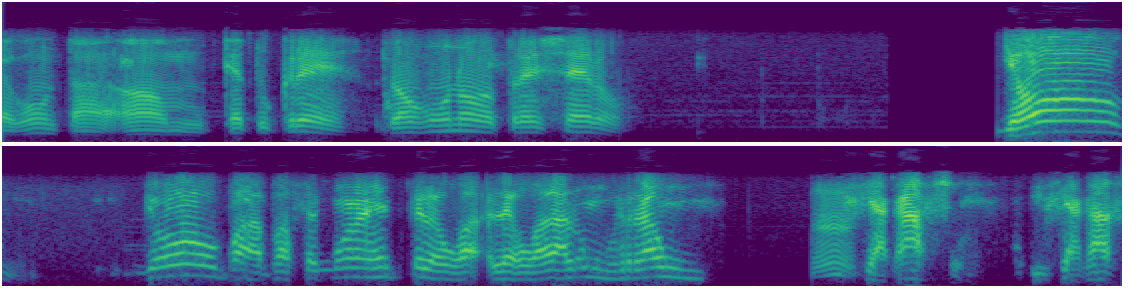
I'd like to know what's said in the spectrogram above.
pregunta. Um, ¿Qué tú crees? ¿2-1 o 3-0? Yo, yo, para ser buena gente, le voy, a, le voy a dar un round, Mm. y si acaso, y si acaso,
